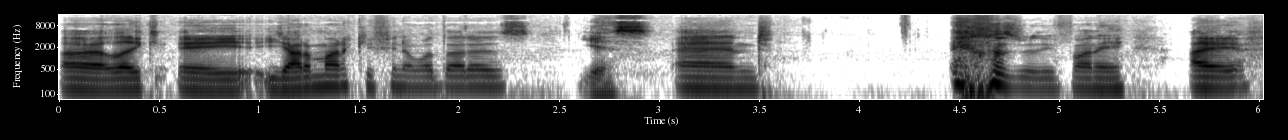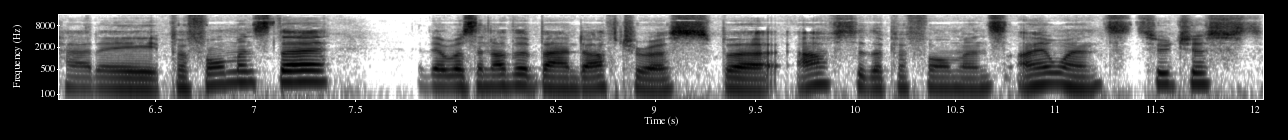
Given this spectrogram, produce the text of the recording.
uh, like a yarmark, if you know what that is. Yes. And it was really funny. I had a performance there. There was another band after us, but after the performance, I went to just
